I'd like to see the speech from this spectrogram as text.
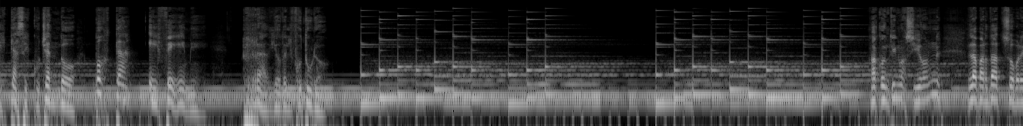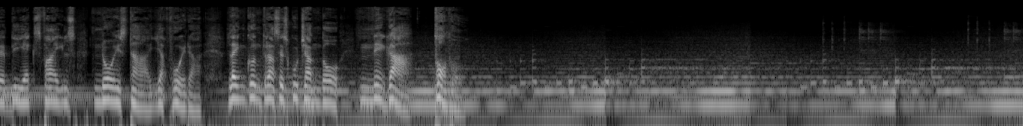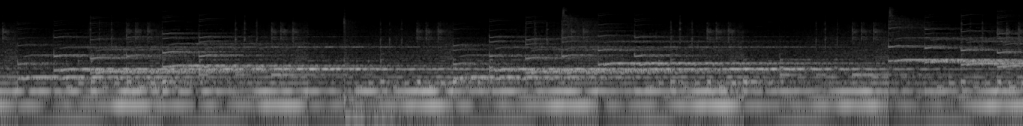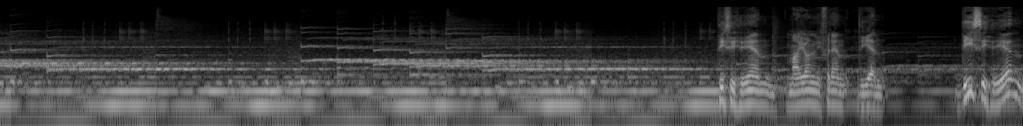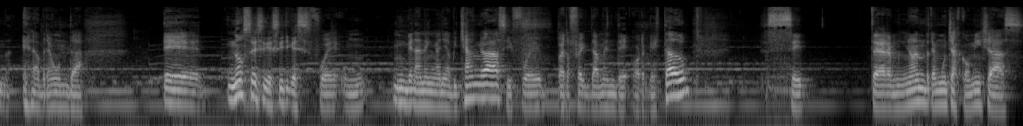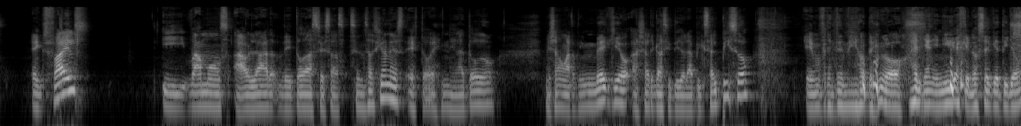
Estás escuchando Posta FM, Radio del Futuro. A continuación, la verdad sobre The X-Files no está ahí afuera. La encontrás escuchando Nega Todo. This is the end, my only friend, the end. This is the end es la pregunta. Eh, no sé si decir que fue un, un gran engañapichanga, si fue perfectamente orquestado. Se terminó entre muchas comillas X-Files. Y vamos a hablar de todas esas sensaciones. Esto es Nega Todo. Me llamo Martín Vecchio. Ayer casi tiró la pizza al piso. Enfrente mío tengo a Eliane Níguez que no sé qué tiró.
